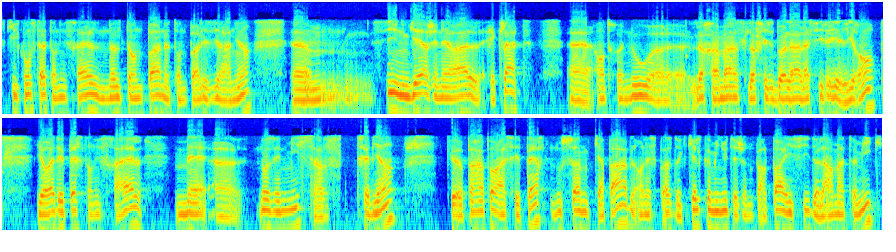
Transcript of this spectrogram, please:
ce qu'il constate en Israël, ne le tente pas, ne tente pas les Iraniens. Euh, si une guerre générale éclate euh, entre nous, le Hamas, le Hezbollah, la Syrie et l'Iran, il y aurait des pertes en Israël mais euh, nos ennemis savent très bien que par rapport à ces pertes, nous sommes capables, en l'espace de quelques minutes, et je ne parle pas ici de l'arme atomique,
